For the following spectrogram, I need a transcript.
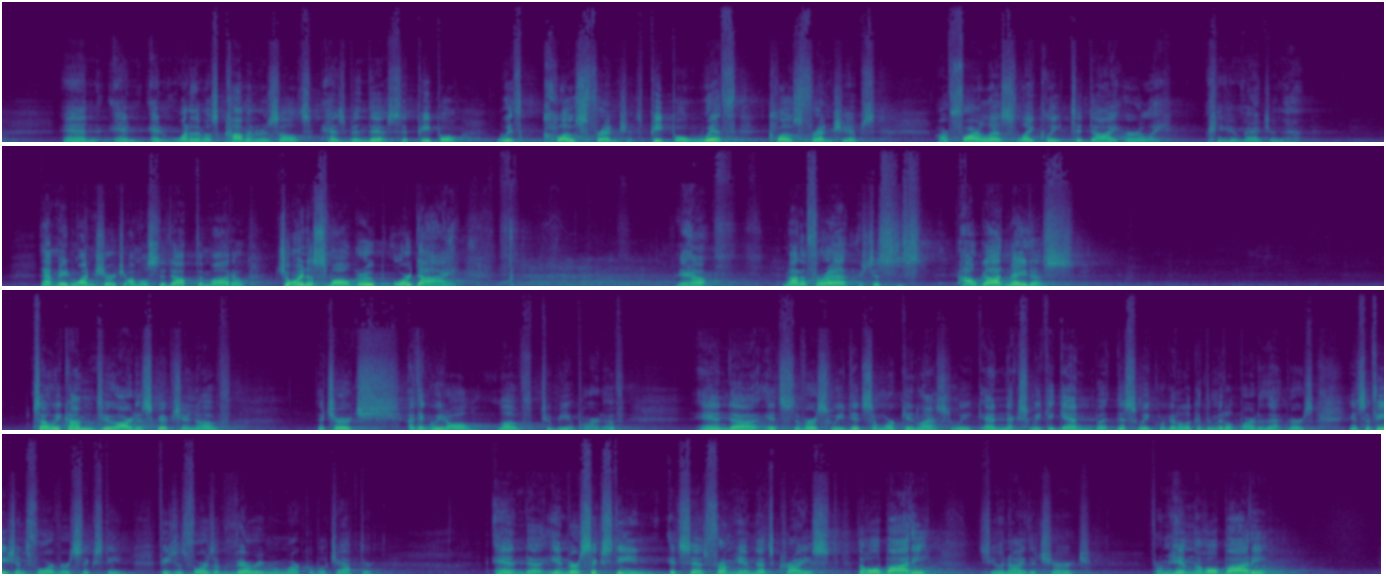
And, and, and one of the most common results has been this that people with close friendships, people with close friendships, are far less likely to die early. Can you imagine that? That made one church almost adopt the motto join a small group or die. Yeah, not a threat, it's just how God made us. So we come to our description of the church I think we'd all love to be a part of. And uh, it's the verse we did some work in last week and next week again, but this week we're going to look at the middle part of that verse. It's Ephesians 4, verse 16. Ephesians 4 is a very remarkable chapter. And uh, in verse 16, it says, From him, that's Christ, the whole body, it's you and I, the church, from him, the whole body,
